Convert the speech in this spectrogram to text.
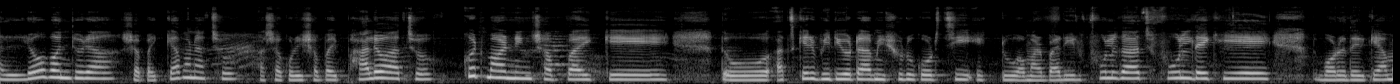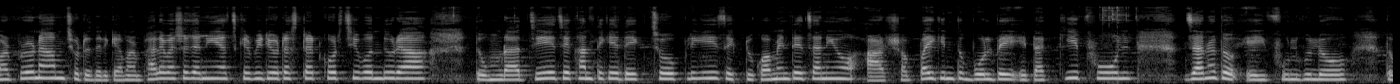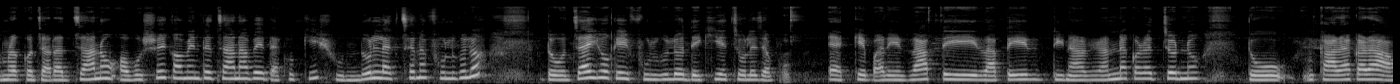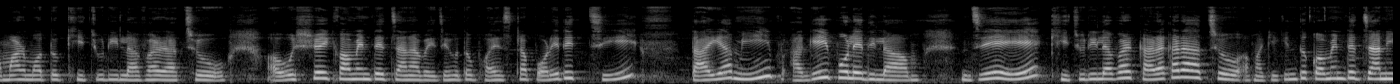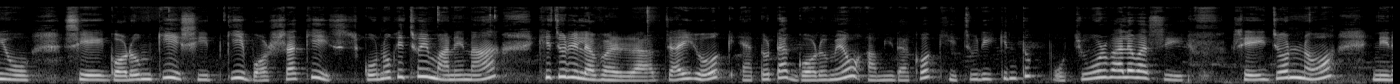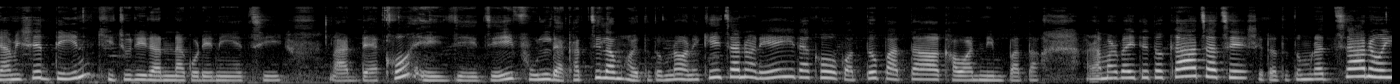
Hello বন্ধুরা সবাই কেমন আছো? আশা করি সবাই ভালো আছো। গুড মর্নিং সবাইকে। তো আজকের ভিডিওটা আমি শুরু করছি একটু আমার বাড়ির ফুল গাছ ফুল দেখিয়ে। বড়োদেরকে আমার প্রণাম, ছোটোদেরকে আমার ভালোবাসা জানিয়ে আজকের ভিডিওটা স্টার্ট করছি বন্ধুরা। তোমরা যে যেখান থেকে দেখছ, প্লিজ একটু কমেন্টে জানিও। আর সবাই কিন্তু বলবে, এটা কি ফুল? জানো তো এই ফুলগুলো তোমরা যারা জানো, অবশ্যই কমেন্টে জানাবে। দেখো কি সুন্দর লাগছে না ফুলগুলো? তো যাই হোক, এই ফুলগুলো দেখিয়ে চলে যাব। একেবারে রাতে, রাতের ডিনার রান্না করার জন্য। তো কারা কারা আমার মতো খিচুড়ি লাভার আছো, অবশ্যই কমেন্টে জানাবে। যেহেতু ভয়েসটা পরে দিচ্ছি তাই আমি আগেই বলে দিলাম যে খিচুড়ি লাভার কারা কারা আছো? আমাকে কিন্তু কমেন্টে জানিও। সে গরম কি, শীত কি, বর্ষা কি, কোনো কিছুই মানে না খিচুড়ি লাভাররা যাই হোক, এতটা গরমেও আমি দেখো খিচুড়ি কিন্তু প্রচুর ভালোবাসি। সেই জন্য নিরামিষের দিন খিচুড়ি রান্না করে নিয়েছি। আর দেখো, এই যে, যেই ফুল দেখাচ্ছিলাম, হয়তো তোমরা অনেকেই জানো, আর এই দেখো, কত পাতা, খাওয়ার নিম পাতা। আর আমার বাড়িতে তো গাছ আছে, সেটা তো তোমরা জানোই।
